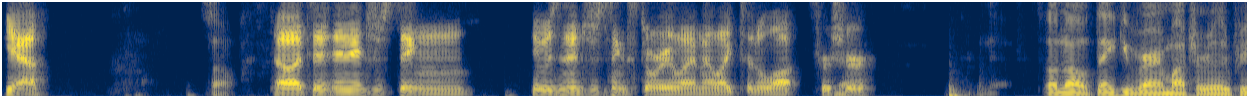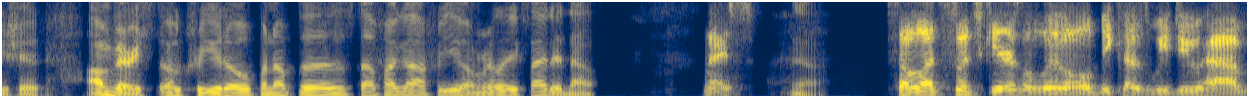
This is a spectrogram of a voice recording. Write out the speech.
Yeah, So no, it's an an interesting it was an interesting storyline. I liked it a lot for Yeah. sure. So no, thank you very much. I really appreciate it. I'm very stoked for you to open up the stuff I got for you. I'm really excited now. Nice. Yeah. So let's switch gears a little because we do have,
